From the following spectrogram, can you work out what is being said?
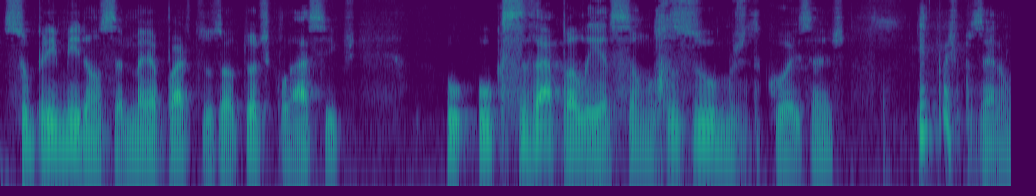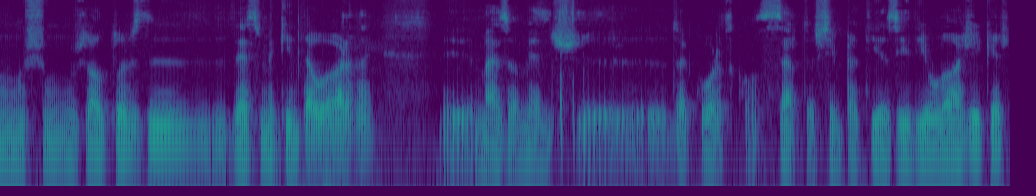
suprimiram-se a maior parte dos autores clássicos. O, o que se dá para ler são resumos de coisas. E depois puseram uns, uns autores de 15 ordem, mais ou menos eh, de acordo com certas simpatias ideológicas,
